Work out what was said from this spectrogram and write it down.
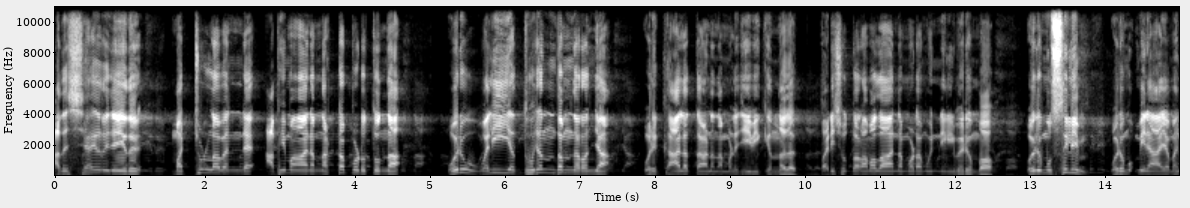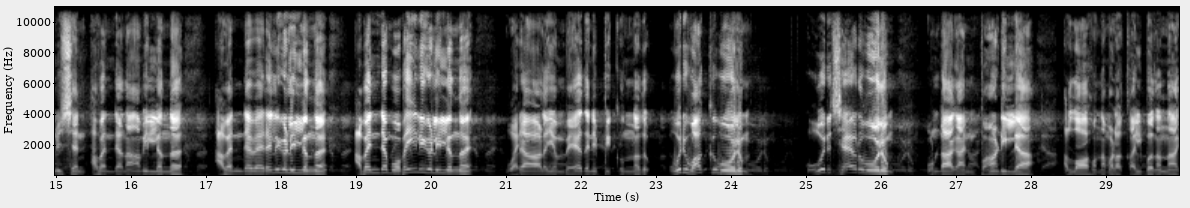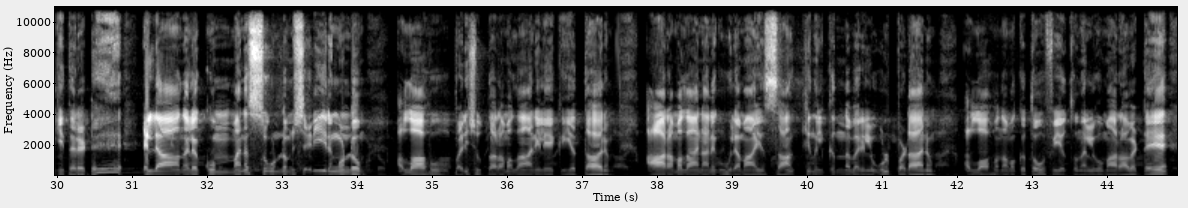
അത് ഷെയർ ചെയ്ത് മറ്റുള്ളവന്റെ അഭിമാനം നഷ്ടപ്പെടുത്തുന്ന ഒരു വലിയ ദുരന്തം നിറഞ്ഞ ഒരു കാലത്താണ് നമ്മൾ ജീവിക്കുന്നത്. പരിശുദ്ധ റമദാൻ നമ്മുടെ മുന്നിൽ വരുമ്പോൾ ഒരു മുസ്ലിം ഒരു മുഗ്മിനായ മനുഷ്യൻ അവന്റെ നാവിൽ നിന്ന് അവന്റെ വിരലുകളിൽ നിന്ന് അവന്റെ മൊബൈലുകളിൽ നിന്ന് ഒരാളെയും വേദനിപ്പിക്കുന്നത് ഒരു വാക്ക് പോലും ഒരു ചേർ പോലും ഉണ്ടാകാൻ പാടില്ല. അള്ളാഹു നമ്മുടെ കൽബ് നന്നാക്കി തരട്ടെ. എല്ലാ നിലക്കും മനസ്സുകൊണ്ടും ശരീരം കൊണ്ടും അള്ളാഹു പരിശുദ്ധ റമദാനിലേക്ക് എത്താനും ആ റമദാൻ അനുകൂലമായി സാക്ഷി നിൽക്കുന്നവരിൽ ഉൾപ്പെടാനും അള്ളാഹു നമുക്ക് തൗഫീഖ് നൽകുമാറാവട്ടെ.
